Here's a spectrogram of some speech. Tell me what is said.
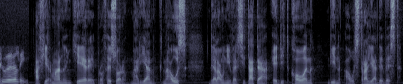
too early. Afirma în încheiere profesor Marian Knaus de la Universitatea Edith Cowan din Australia de Vest.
